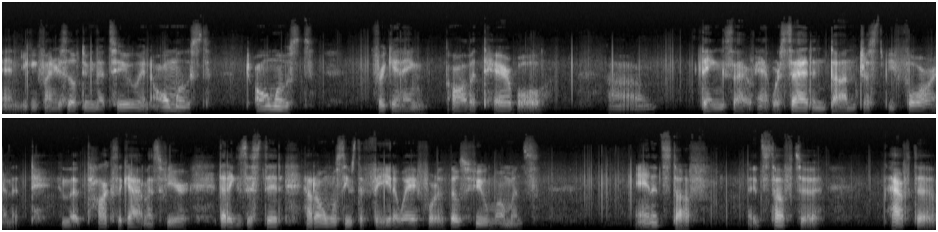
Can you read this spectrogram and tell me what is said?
and you can find yourself doing that too and almost almost forgetting all the terrible um, things that were said and done just before and the the toxic atmosphere that existed how it almost seems to fade away for those few moments. And it's tough. It's tough to have to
